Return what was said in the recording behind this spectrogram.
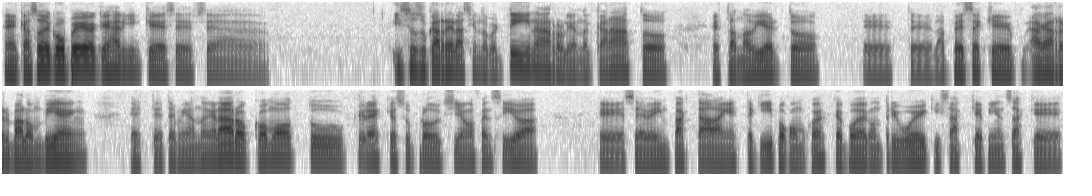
en el caso de Gobert, que es alguien que se, hizo su carrera haciendo cortinas, roleando el canasto, estando abierto, este, las veces que agarra el balón bien, este, terminando en el aro, ¿cómo tú crees que su producción ofensiva eh, se ve impactada en este equipo, cómo es que puede contribuir, quizás qué piensas que,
